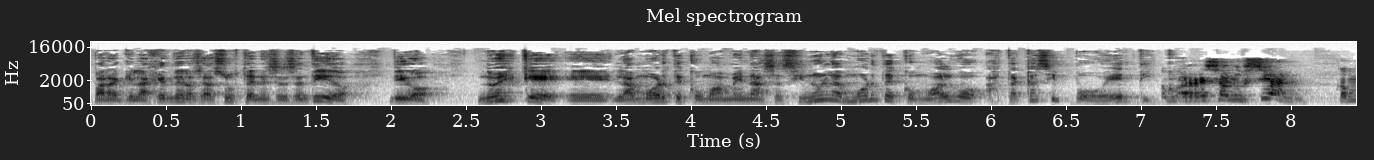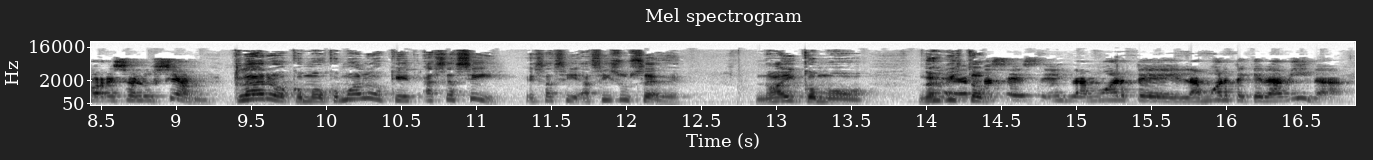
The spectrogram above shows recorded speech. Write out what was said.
para que la gente no se asuste en ese sentido, digo, no es que eh, la muerte como amenaza, sino la muerte como algo hasta casi poético. Como resolución, como resolución. Claro, como, como algo que hace así, es así, así sucede. No hay como... No es visto... Además es, la muerte, la muerte que da vida.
